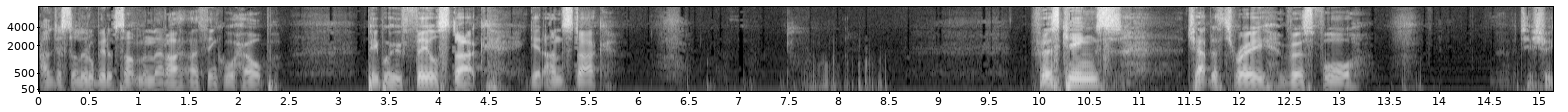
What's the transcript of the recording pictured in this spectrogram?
uh, just a little bit of something that I, I think will help people who feel stuck get unstuck. First Kings chapter 3 verse 4 tissue,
